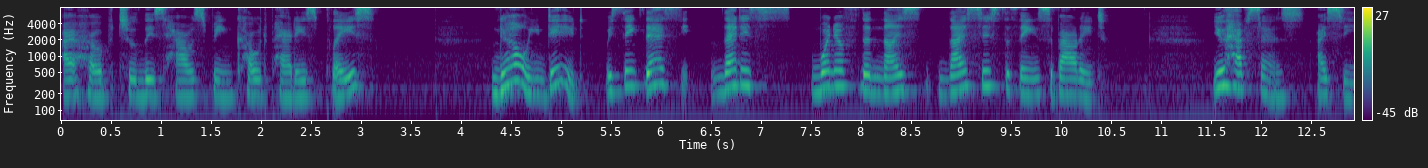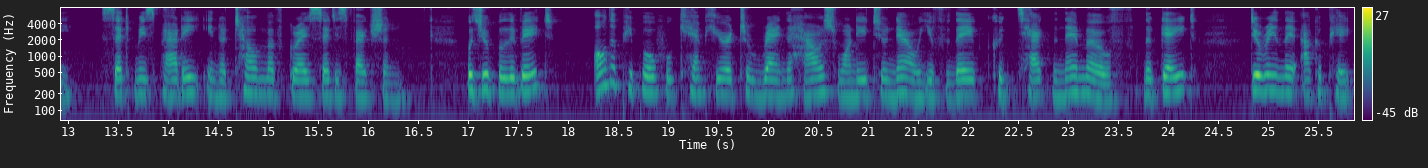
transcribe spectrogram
I hope, to this house being called Patty's place? No, indeed. We think that's that is one of the nice nicest things about it. You have sense, I see, said Miss Patty in a tone of great satisfaction. Would you believe it? All the people who came here to rent the house wanted to know if they could take the name of the gate during the occupa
